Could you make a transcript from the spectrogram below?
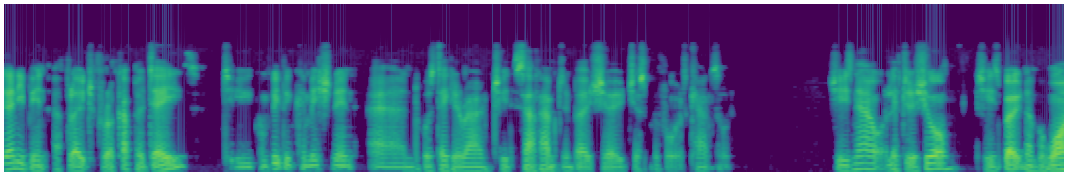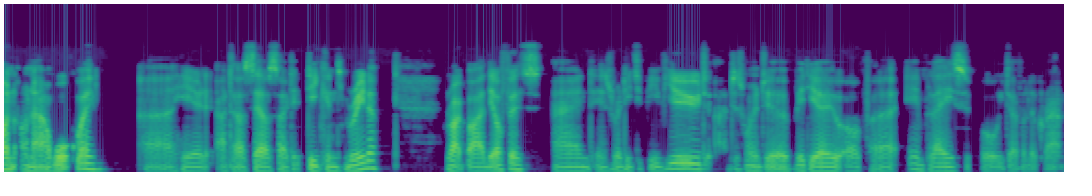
It's only been afloat for a couple of days to complete the commissioning and was taken around to the Southampton Boat Show just before it was cancelled. She's now lifted ashore. She's boat number one on our walkway uh, here at our sales site at Deacons Marina right by the office and is ready to be viewed. I just want to do a video of her in place before you have a look around.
